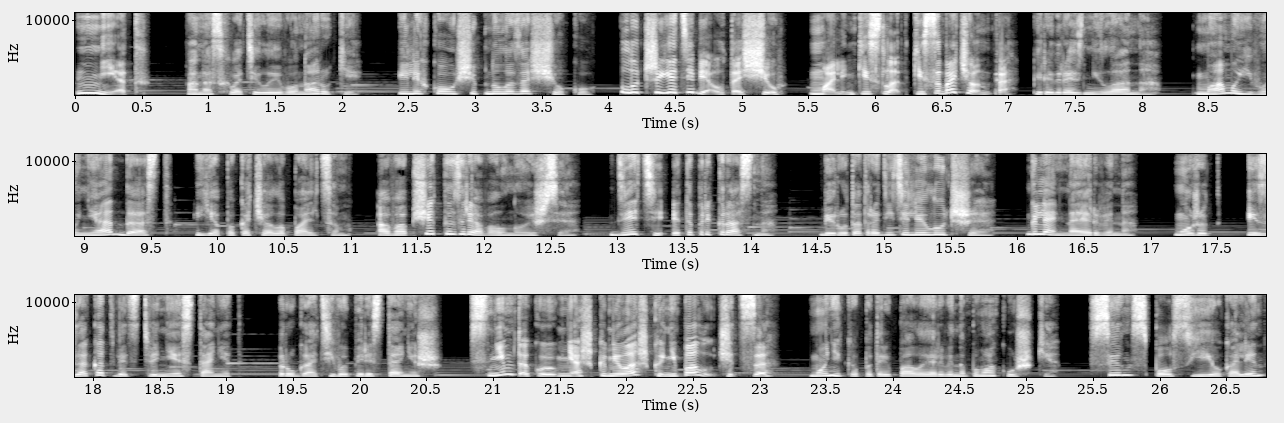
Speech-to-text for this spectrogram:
«Нет!» Она схватила его на руки и легко ущипнула за щеку. «Лучше я тебя утащу, маленький сладкий собачонка!» Передразнила она. «Мама его не отдаст», — я покачала пальцем. «А вообще ты зря волнуешься. Дети — это прекрасно. Берут от родителей лучшее. Глянь на Эрвина. Может, и Зак ответственнее станет. Ругать его перестанешь». «С ним такой умняшка-милашка не получится!» Моника потрепала Эрвина по макушке. Сын сполз с ее колен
